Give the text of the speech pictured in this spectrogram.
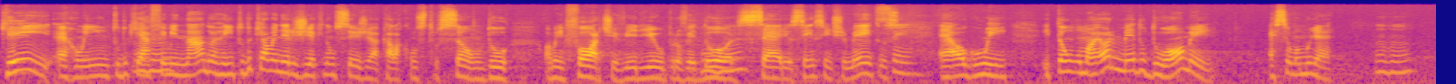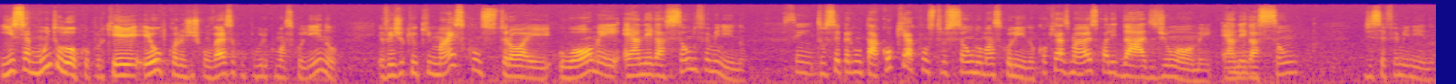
gay é ruim, tudo que é afeminado é ruim, tudo que é uma energia que não seja aquela construção do homem forte, viril, provedor, sério, sem sentimentos, Sim. é algo ruim. Então, o maior medo do homem é ser uma mulher. E isso é muito louco, porque eu, quando a gente conversa com o público masculino, eu vejo que o que mais constrói o homem é a negação do feminino. Sim. Então, se você perguntar qual que é a construção do masculino, qual que é as maiores qualidades de um homem, é a negação de ser feminino.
